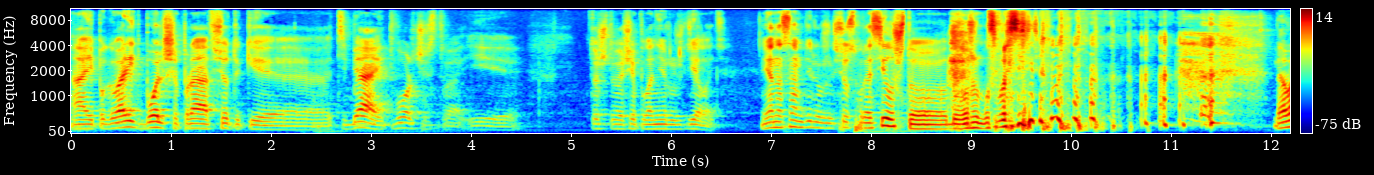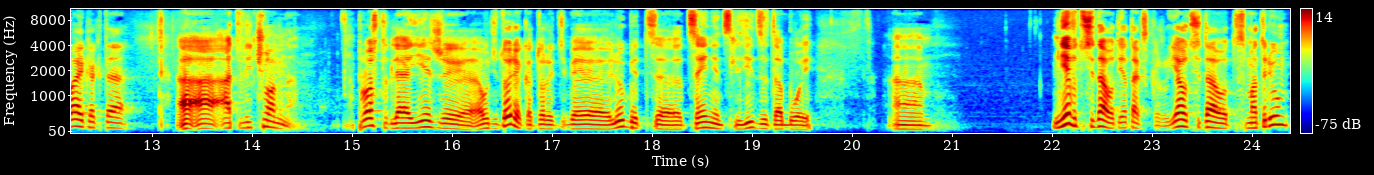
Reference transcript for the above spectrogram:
а, и поговорить больше про все-таки тебя и творчество, и то, что ты вообще планируешь делать. Я на самом деле уже все спросил, что должен был спросить. Давай как-то а, а, отвлеченно. Просто для есть же аудитория, которая тебя любит, э, ценит, следит за тобой. А, мне вот всегда, вот я так скажу, я вот всегда вот смотрю,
